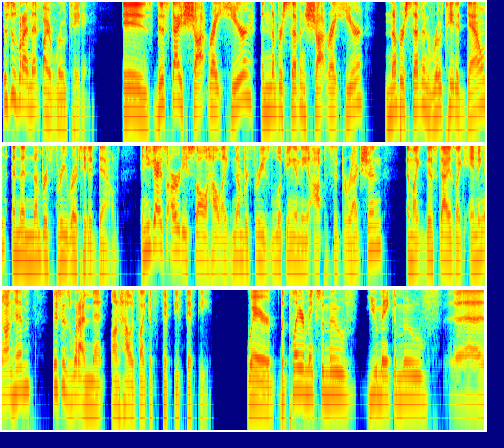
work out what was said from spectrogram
this is what I meant by rotating is this guy shot right here and number seven shot right here. Number seven rotated down and then number three rotated down. And you guys already saw how like number three is looking in the opposite direction and like this guy is like aiming on him. This is what I meant on how it's like a 50 50 where the player makes a move, you make a move. Uh,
